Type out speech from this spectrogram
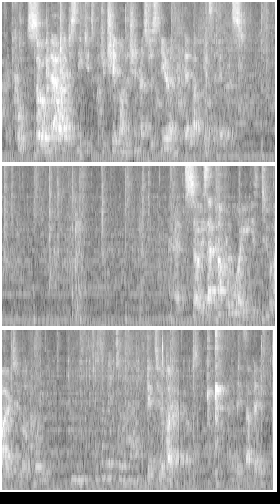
Alright, cool. So now I just need you to put your chin on the chin rest just here and head up against the headrest. Alright, so is that comfortable or is it too high or too low for you? Mm, it's a bit too high. A bit too high? Alright, I'll just, is that better?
